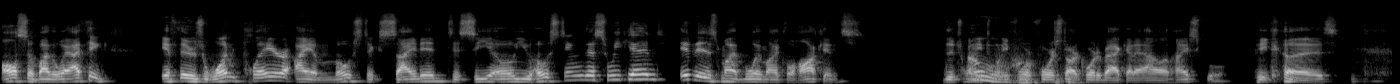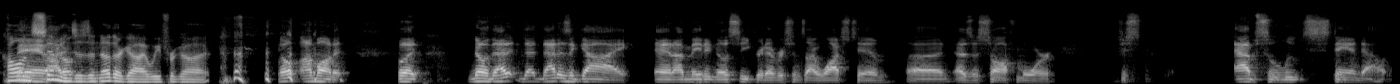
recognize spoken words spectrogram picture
also, by the way, I think if there's one player I am most excited to see OU hosting this weekend, it is my boy Michael Hawkins, the 2024 four star quarterback at Allen High School, because Colin Man, Simmons is another guy we forgot. nope, I'm on it. But no, that that that is a guy, and I made it no secret ever since I watched him uh, as a sophomore, just absolute standout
